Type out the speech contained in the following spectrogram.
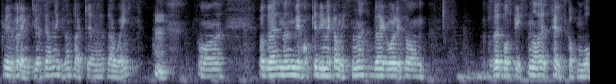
Fordi det forenkles igjen. ikke sant? Det er, ikke, det er waste. Og, og det, men vi har ikke de mekanismene. Det går liksom sette på spissen, at Et selskap må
